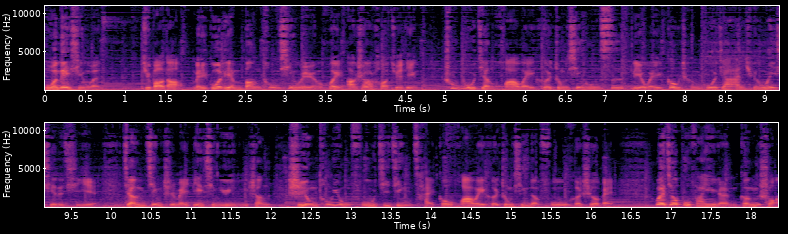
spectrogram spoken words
国内新闻。据报道，美国联邦通信委员会二十二号决定，初步将华为和中兴公司列为构成国家安全威胁的企业，将禁止美电信运营商使用通用服务基金采购华为和中兴的服务和设备。外交部发言人耿爽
